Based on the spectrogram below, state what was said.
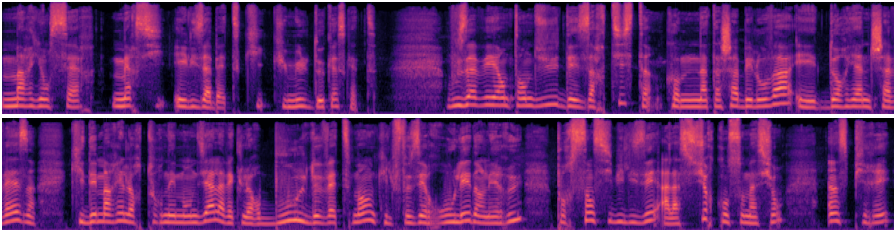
Marion Serre, merci Elisabeth qui cumule deux casquettes. Vous avez entendu des artistes comme Natasha Belova et Dorian Chavez qui démarraient leur tournée mondiale avec leurs boules de vêtements qu'ils faisaient rouler dans les rues pour sensibiliser à la surconsommation inspirée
